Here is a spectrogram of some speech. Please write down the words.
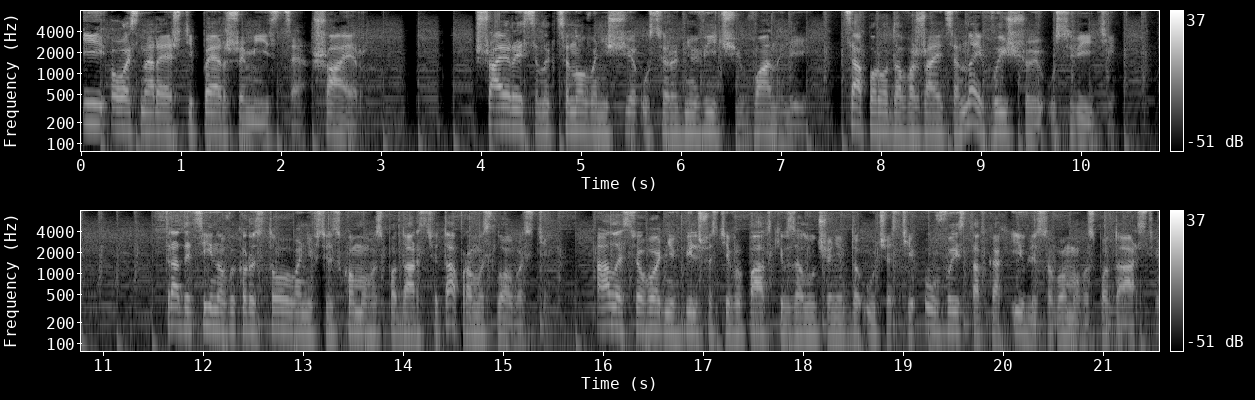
І ось нарешті перше місце Шайр. Шайри селекціоновані ще у середньовіччі в Англії. Ця порода вважається найвищою у світі. Традиційно використовувані в сільському господарстві та промисловості. Але сьогодні в більшості випадків залучені до участі у виставках і в лісовому господарстві.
